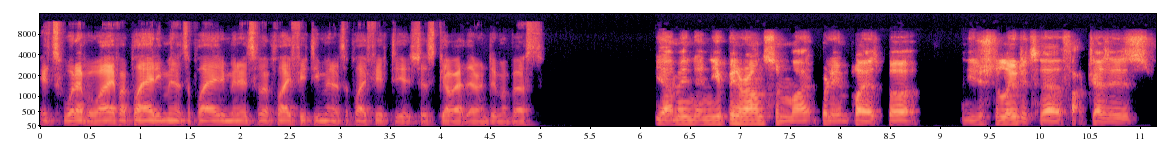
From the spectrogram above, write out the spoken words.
It's whatever way. If I play 80 minutes, I play 80 minutes. If I play 50 minutes, I play 50. It's just go out there and do my best. Yeah, I mean, and you've been around some like brilliant players, but you just alluded to there the fact Jez is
